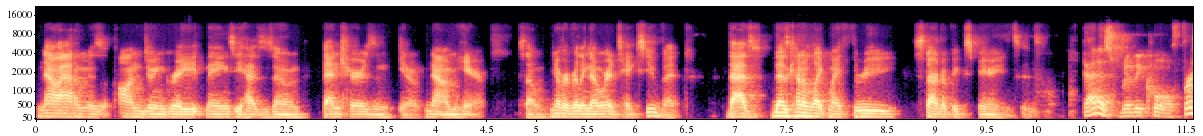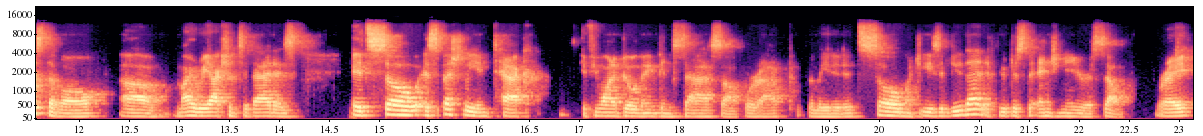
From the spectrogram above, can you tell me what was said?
now Adam is on doing great things. He has his own ventures, and you know now I'm here. So never really know where it takes you, but that's that's kind of like my three startup experiences that is really cool. First of all, uh, my reaction to that is it's so, especially in tech, if you want to build anything SaaS software app related, it's so much easier to do that if you're just the engineer yourself, right?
